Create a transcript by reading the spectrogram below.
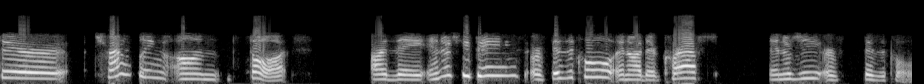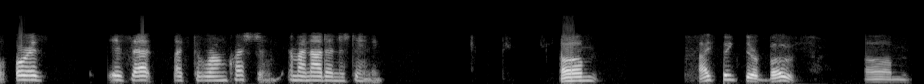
they're traveling on thoughts are they energy beings or physical and are their crafts energy or physical, or is is that like the wrong question? Am I not understanding? Um, I think they're both. Um,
